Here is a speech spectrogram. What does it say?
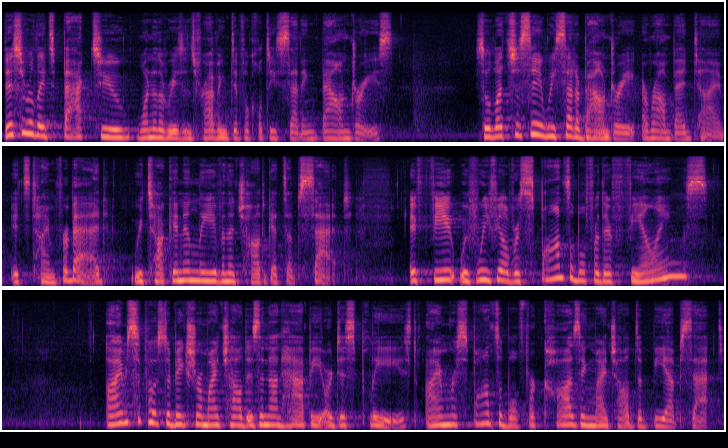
This relates back to one of the reasons for having difficulty setting boundaries. So let's just say we set a boundary around bedtime. It's time for bed. We tuck in and leave, and the child gets upset. If we, if we feel responsible for their feelings, I'm supposed to make sure my child isn't unhappy or displeased. I'm responsible for causing my child to be upset.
